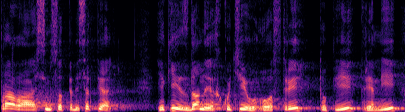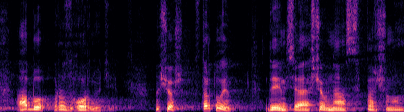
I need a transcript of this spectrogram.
Вправа 755. Які з даних кутів гострі, тупі, прямі або розгорнуті? Ну що ж, стартуємо. Дивимося, що в нас в першому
